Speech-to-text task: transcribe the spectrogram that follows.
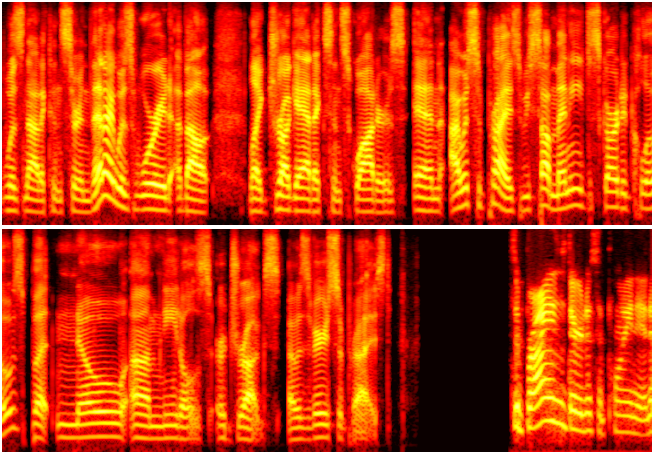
was not a concern. Then I was worried about like drug addicts and squatters, and I was surprised. We saw many discarded clothes, but no um, needles or drugs. I was very surprised. Surprised or disappointed?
